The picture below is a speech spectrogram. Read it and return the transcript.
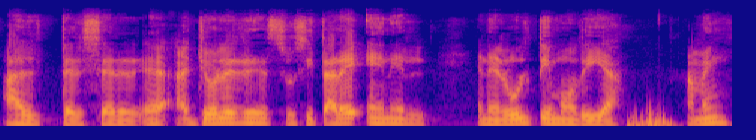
al tercer, eh, yo le resucitaré en el, en el último día. Amén.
